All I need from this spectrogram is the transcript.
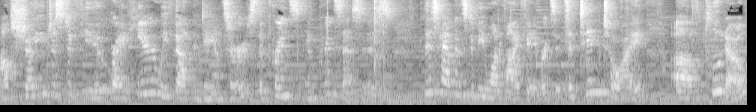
I'll show you just a few. Right here, we've got the dancers, the prince and princesses. This happens to be one of my favorites. It's a tin toy of Pluto.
